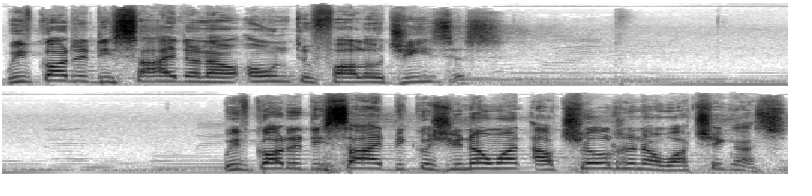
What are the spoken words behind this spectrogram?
we've got to decide on our own to follow Jesus. We've got to decide because you know what? Our children are watching us.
